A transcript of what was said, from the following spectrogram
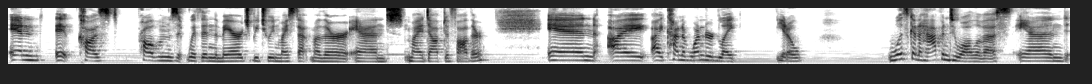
And it caused problems within the marriage between my stepmother and my adoptive father. And I I kind of wondered like, you know, what's going to happen to all of us? And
